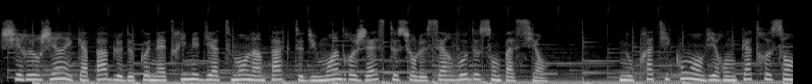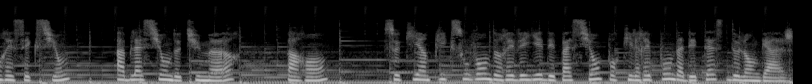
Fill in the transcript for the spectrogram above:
chirurgien est capable de connaître immédiatement l'impact du moindre geste sur le cerveau de son patient. Nous pratiquons environ 400 résections, ablations de tumeurs, par an, ce qui implique souvent de réveiller des patients pour qu'ils répondent à des tests de langage,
